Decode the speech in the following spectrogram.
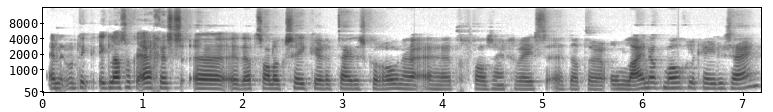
En want ik, ik las ook ergens, uh, dat zal ook zeker tijdens corona uh, het geval zijn geweest, uh, dat er online ook mogelijkheden zijn.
